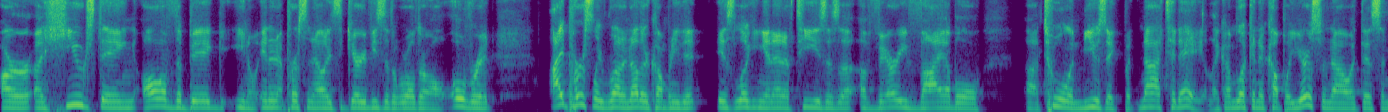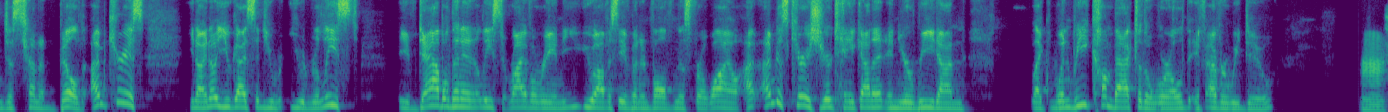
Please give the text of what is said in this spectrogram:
are a huge thing. All of the big, you know, internet personalities, the Gary V's of the world are all over it. I personally run another company that is looking at NFTs as a, a very viable uh, tool in music, but not today. Like I'm looking a couple years from now at this and just trying to build. I'm curious. You know, I know you guys said you you would release. You've dabbled in it at least at Rivalry, and you, you obviously have been involved in this for a while. I, I'm just curious your take on it and your read on, like when we come back to the world, if ever we do, mm.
